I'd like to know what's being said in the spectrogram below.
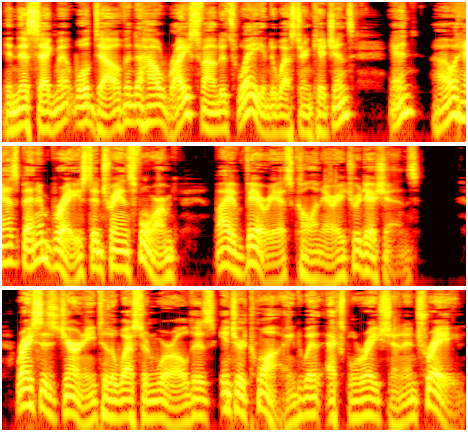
In this segment, we'll delve into how rice found its way into Western kitchens and how it has been embraced and transformed by various culinary traditions. Rice's journey to the Western world is intertwined with exploration and trade.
